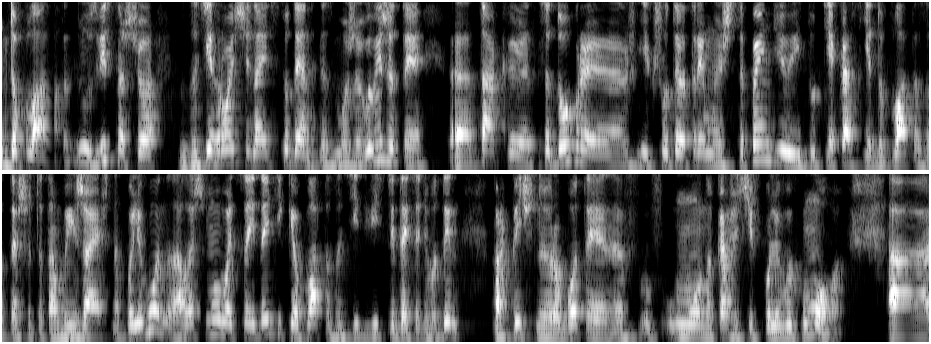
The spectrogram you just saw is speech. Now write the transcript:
доплата. Ну звісно, що за ці гроші навіть студент не зможе вижити. Е, Так, е, це добре, е, якщо ти отримуєш стипендію, і тут якась є доплата за те, що ти там виїжджаєш на полігон. Але ж мова це йде тільки оплата за ці 210 годин практичної роботи, е, в, умовно кажучи, в польових умовах. А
